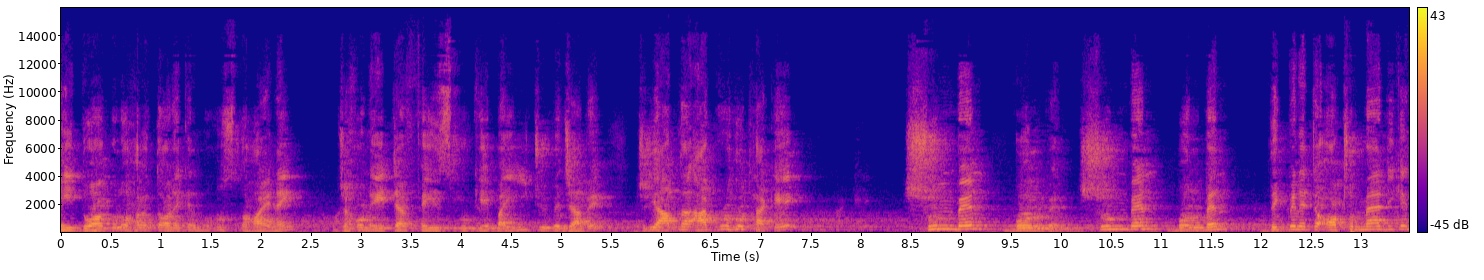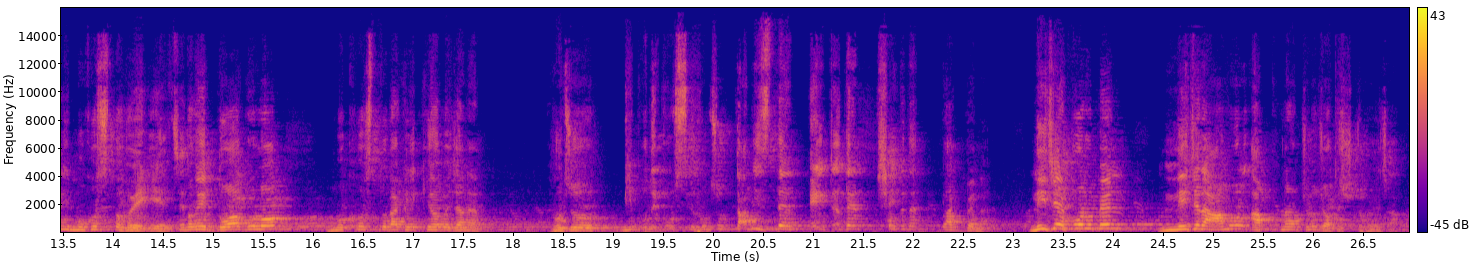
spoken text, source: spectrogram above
এই দোয়াগুলো হয়তো অনেকের মুখস্থ হয় নাই। যখন এইটা ফেসবুকে বা ইউটিউবে যাবে যদি আপনার আগ্রহ থাকে, শুনবেন, বলবেন শুনবেন, বলবেন, দেখবেন এটা অটোমেটিক্যালি মুখস্থ হয়ে গিয়েছে। এবং এই দোয়াগুলো মুখস্থ রাখলে কি হবে জানেন? হুজুর, বিপদে পড়ছি, হুজুর, তাবিজ দেন, এইটা দেন, সেইটা দেন, লাগবে না। নিজে পড়বেন, নিজের আমল আপনার জন্য যথেষ্ট হয়ে যাবে।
